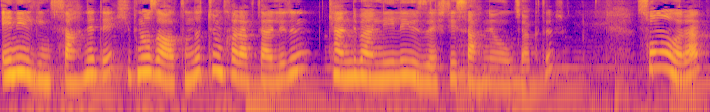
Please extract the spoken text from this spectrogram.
en ilginç sahne de hipnoz altında tüm karakterlerin kendi benliğiyle yüzleştiği sahne olacaktır. Son olarak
